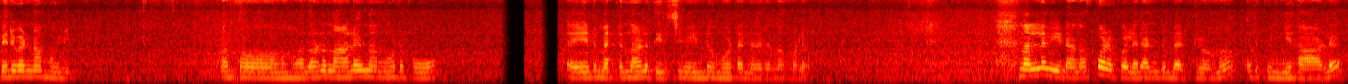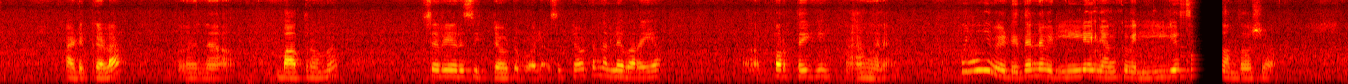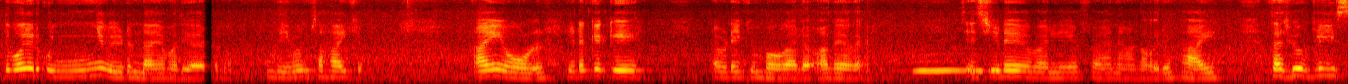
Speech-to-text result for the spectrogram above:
പെരുവണ്ണാമൂഴി അപ്പോൾ അതുകൊണ്ട് നാളെ ഒന്ന് അങ്ങോട്ട് പോവും. കഴിഞ്ഞിട്ട് മറ്റന്നാൾ തിരിച്ച് വീണ്ടും ഇങ്ങോട്ട് തന്നെ വരും നമ്മൾ നല്ല വീടാണ്. കുഴപ്പമില്ല. രണ്ട് ബെഡ്റൂം ഒരു കുഞ്ഞ് ഹാൾ അടുക്കള പിന്നെ ബാത്റൂം ചെറിയൊരു സിറ്റ് ഔട്ട് പോലെ. സിറ്റ് ഔട്ട് എന്നല്ലേ പറയുക പുറത്തേക്ക് അങ്ങനെ. കുഞ്ഞു വീട്. ഇതന്നെ വലിയ ഞങ്ങൾക്ക് വലിയ സന്തോഷമാണ് ഇതുപോലെ ഒരു കുഞ്ഞു വീടുണ്ടായാൽ മതിയായിരുന്നു. ദൈവം സഹായിക്കും. ഐ ഓൾ ഇടയ്ക്കൊക്കെ എവിടേക്കും പോകാമല്ലോ അതെ അതെ. ചേച്ചിയുടെ വലിയ ഫാനാണ്. ഒരു ഹായ് തരൂ പ്ലീസ്.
